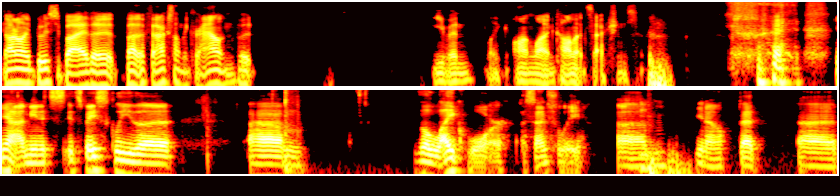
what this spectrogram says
not only boosted by the by the facts on the ground, but even like online comment sections. yeah i mean it's it's basically the um the like war essentially um Mhm. you know that uh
